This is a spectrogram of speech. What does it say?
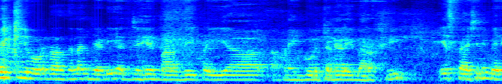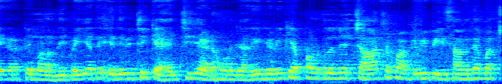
ਇੱਕ ਚੀਜ਼ ਹੋਰ ਦੱਸ ਦੇਣਾ ਜਿਹੜੀ ਅੱਜ ਇਹ ਬਣਦੀ ਪਈ ਆ ਆਪਣੀ ਗੁੜ ਚਨੇ ਵਾਲੀ ਬਰਫੀ ਇਹ ਸਪੈਸ਼ਲੀ ਮੇਰੇ ਕਰਕੇ ਬਣਦੀ ਪਈ ਆ ਤੇ ਇਹਦੇ ਵਿੱਚ ਇੱਕ ਇਹੋ ਚੀਜ਼ ਐਡ ਹੋਣ ਜਾ ਰਹੀ ਹੈ ਜਿਹੜੀ ਕਿ ਆਪਾਂ ਮਤਲਬ ਜੇ ਚਾਹ ਚ ਪਾ ਕੇ ਵੀ ਪੀ ਸਕਦੇ ਆ ਬਟ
